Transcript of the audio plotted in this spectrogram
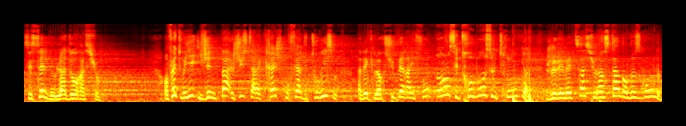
c'est celle de l'adoration. En fait, vous voyez, ils viennent pas juste à la crèche pour faire du tourisme avec leur super iPhone. Oh, c'est trop beau ce truc, je vais mettre ça sur Insta dans deux secondes.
